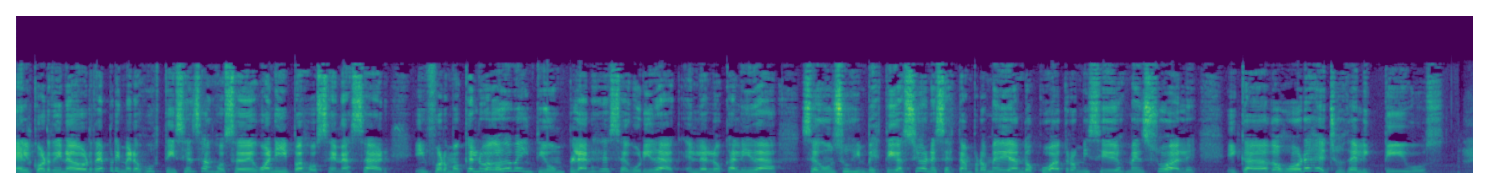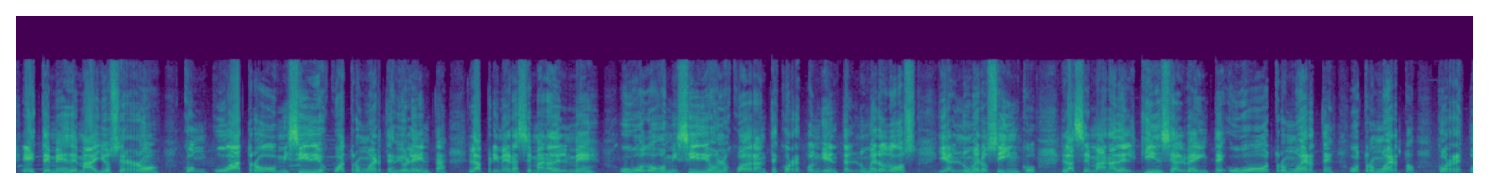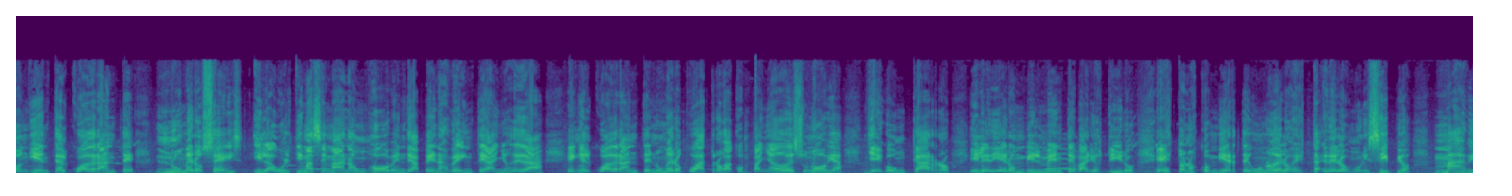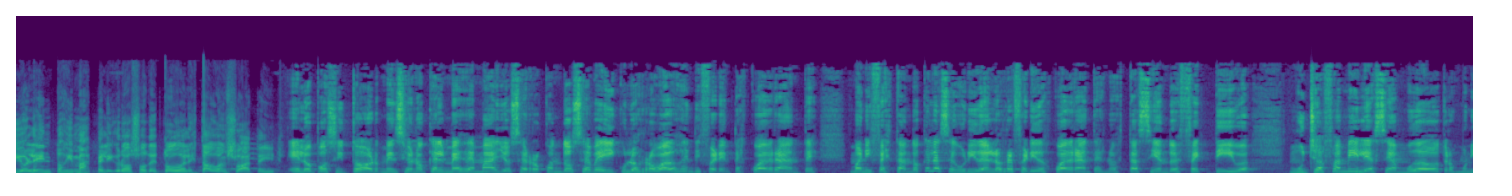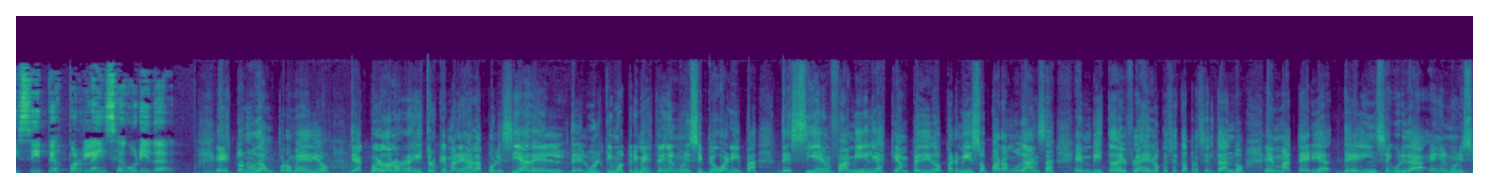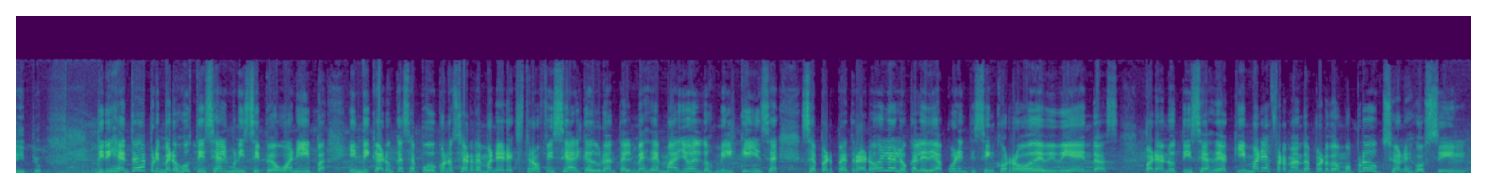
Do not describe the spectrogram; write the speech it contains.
El coordinador de Primero Justicia en San José de Guanipa, José Nazar, informó que luego de 21 planes de seguridad en la localidad, según sus investigaciones, se están promediando cuatro homicidios mensuales y cada dos horas hechos delictivos. Este mes de mayo cerró con cuatro homicidios, cuatro muertes violentas. La primera semana del mes hubo dos homicidios en los cuadrantes correspondientes al número 2 y al número 5. La semana del 15 al 20 hubo otro muerte, otro muerto correspondiente al cuadrante número 6 y la última semana un joven de apenas 20 años de edad en el cuadrante número 4 acompañado de su novia llegó un carro y le dieron vilmente varios tiros. Esto nos convierte en uno de los, de los municipios más violentos y más peligroso de todo el estado. El opositor mencionó que el mes de mayo cerró con 12 vehículos robados en diferentes cuadrantes, manifestando que la seguridad en los referidos cuadrantes no está siendo efectiva. Muchas familias se han mudado a otros municipios por la inseguridad. Esto nos da un promedio, de acuerdo a los registros que maneja la policía, del, último trimestre en el municipio de Guanipa, de 100 familias que han pedido permiso para mudanza en vista del flagelo que se está presentando en materia de inseguridad en el municipio. Dirigentes de Primero Justicia del municipio de Guanipa indicaron que se pudo conocer de manera extraoficial que durante el mes de mayo del 2015 se perpetraron en la localidad 45 robos de viviendas. Para Noticias de aquí, María Fernanda Perdomo, Producciones Gocil.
